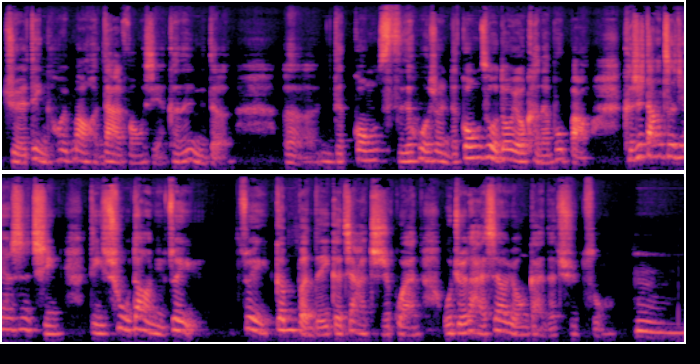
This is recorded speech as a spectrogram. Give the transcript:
决定会冒很大的风险，可能你的呃你的公司或者说你的工作都有可能不保，可是当这件事情抵触到你最最根本的一个价值观，我觉得还是要勇敢的去做。嗯，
